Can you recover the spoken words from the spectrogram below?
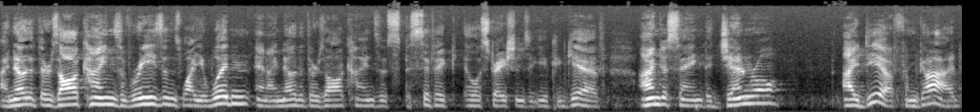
I know that there's all kinds of reasons why you wouldn't, and I know that there's all kinds of specific illustrations that you could give. I'm just saying the general idea from God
